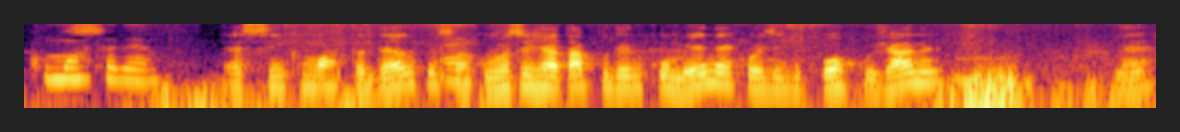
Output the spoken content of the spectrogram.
com mortadela. é cinco mortadela, pessoal, que você já tá podendo comer, né? Coisa de porco já, né? Né?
